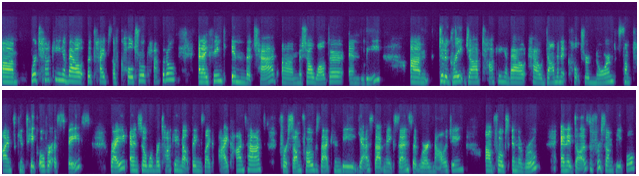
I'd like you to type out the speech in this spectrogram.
Um, we're talking about the types of cultural capital. And I think in the chat, um, Michelle Walter and Lee um, did a great job talking about how dominant culture norms sometimes can take over a space, right? And so when we're talking about things like eye contact, for some folks, that can be, yes, that makes sense that we're acknowledging um, folks in the room. And it does for some people,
